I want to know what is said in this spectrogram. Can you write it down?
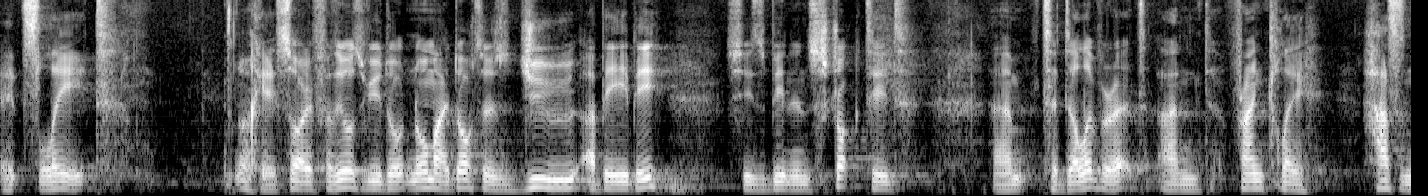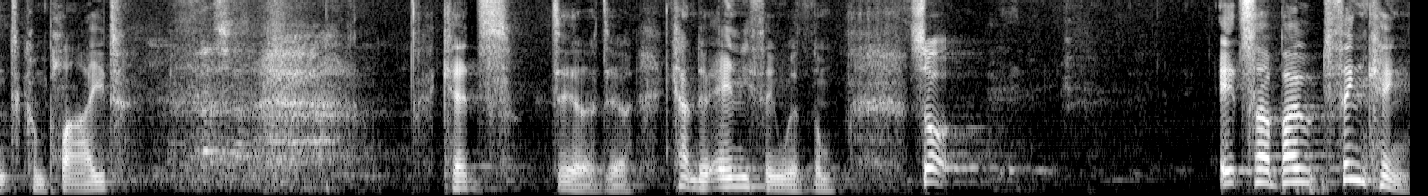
it's late. Okay, sorry, for those of you who don't know, my daughter is due a baby. She's been instructed um, to deliver it and, frankly, hasn't complied. Kids, dear, dear. Can't do anything with them. So it's about thinking.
